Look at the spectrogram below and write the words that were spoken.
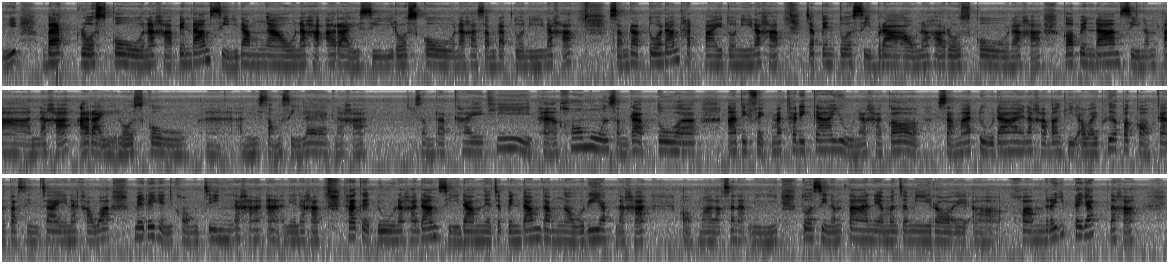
Black Rose g o นะคะ เป็นด้ามสีดำเงานะคะ อะไหล่สี Rose g o นะคะสำหรับตัวนี้นะคะสำหรับตัวด้ามถัดไปตัวนี้นะคะ จะเป็นตัวสีบราวน์นะคะ Rose g o นะคะ ก็เป็นด้ามสีน้ำตาลนะคะ อะไหล่ Rose g o อ่าอันนี้สองสีแรกนะคะ สำหรับใครที่หาข้อมูลสำหรับตัว Artifact m a t r i c a อยู่นะคะ ก็สามารถดูได้นะคะ บางทีเอาไว้เพื่อประกอบการตัดสินใจนะคะว่าไม่ได้เห็นของจริงนะคะอ่านี่นะคะ ถ้าเกิดดูนะคะ ด้ามสีดำเนี่ยจะเป็นด้ามดำเงาเรียบนะคะออกมาลักษณะนี้ ตัวสีน้ำตาลเนี่ยมันจะมีรอยอความระยิบระยับนะคะ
